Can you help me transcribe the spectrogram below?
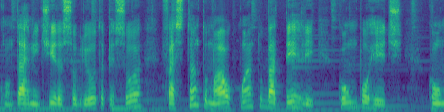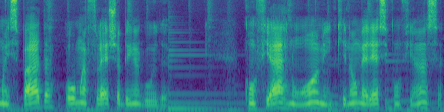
Contar mentiras sobre outra pessoa faz tanto mal quanto bater-lhe com um porrete, com uma espada ou uma flecha bem aguda. Confiar num homem que não merece confiança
